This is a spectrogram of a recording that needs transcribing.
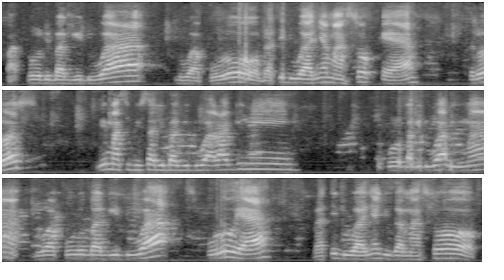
40 dibagi 2, 20. Berarti duanya masuk ya. Terus ini masih bisa dibagi dua lagi nih. 10 bagi 2, 5. 20 bagi 2, 10 ya. Berarti duanya juga masuk.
